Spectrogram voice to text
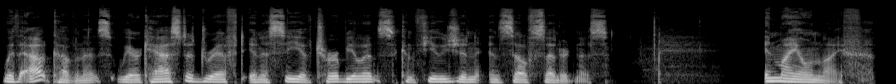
Without covenants, we are cast adrift in a sea of turbulence, confusion, and self centeredness. In my own life,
